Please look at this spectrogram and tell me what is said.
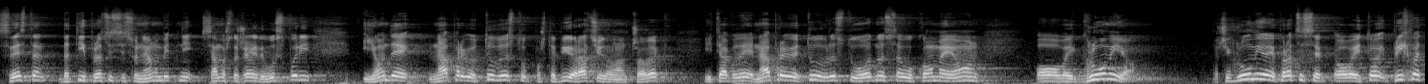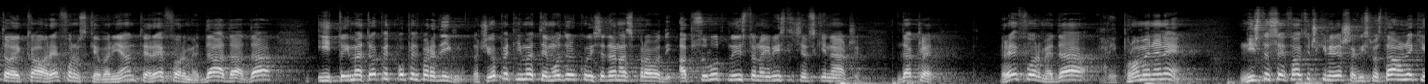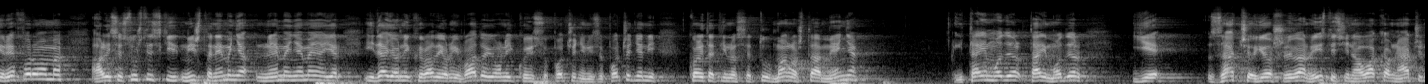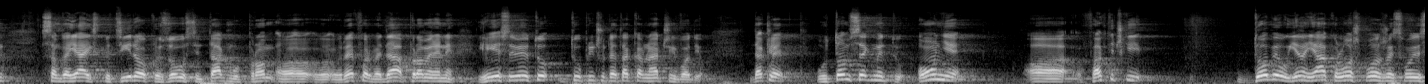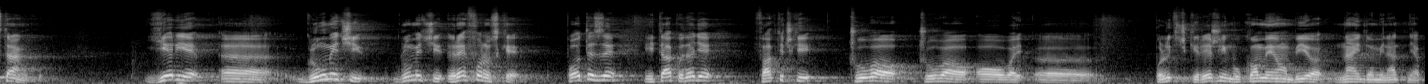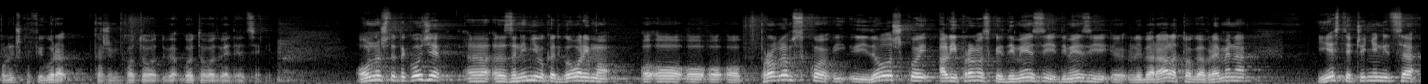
svestan da ti procesi su nelomitni, samo što želi da uspori i onda je napravio tu vrstu, pošto je bio racionalan čovek i tako da je, napravio je tu vrstu odnosa u kome je on ovaj, glumio. Znači, glumio je procese, ovaj, to prihvatao je kao reformske varijante, reforme, da, da, da, i to imate opet, opet paradigmu. Znači, opet imate model koji se danas provodi, apsolutno isto na iristićevski način. Dakle, reforme da, ali promene ne. Ništa se faktički ne dešava. Mi smo stavili nekim reformama, ali se suštinski ništa ne menja, ne menja, menja jer i dalje oni koji vladaju, oni vladaju, oni koji su počinjeni su počinjeni, kvalitativno se tu malo šta menja i taj model, taj model je začeo još Ivan Ristić na ovakav način sam ga ja eksplicirao kroz ovu sintagmu reforme da, promene ne. I nije se tu, tu priču da takav način vodio. Dakle, u tom segmentu on je faktički doveo u jedan jako loš položaj svoju stranku, jer je a, glumeći, glumeći reformske poteze i tako dalje, faktički čuvao, čuvao ovaj, e, politički režim u kome je on bio najdominantnija politička figura, kažem, gotovo, gotovo dve decenije. Ono što je takođe e, zanimljivo kad govorimo o, o, o, o programskoj, ideološkoj, ali i programskoj dimenziji, dimenziji e, liberala toga vremena, jeste činjenica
